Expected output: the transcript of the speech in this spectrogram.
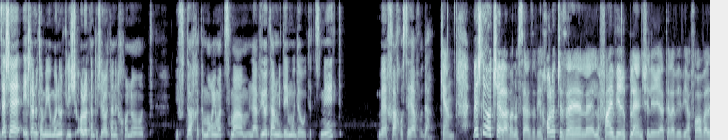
זה שיש לנו את המיומנות לשאול אותם את השאלות הנכונות, לפתוח את המורים עצמם, להביא אותם לידי מודעות עצמית, בהכרח עושה עבודה. כן. ויש לי עוד שאלה בנושא הזה, ויכול להיות שזה ל-5 year plan של עיריית תל אביב יפו, אבל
